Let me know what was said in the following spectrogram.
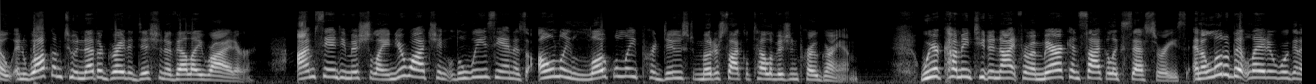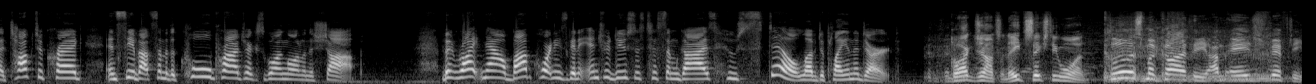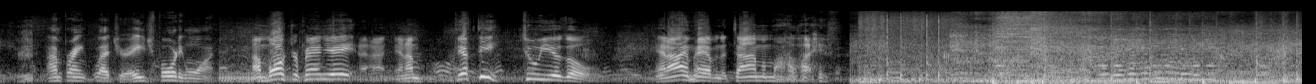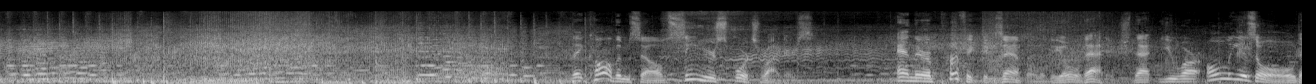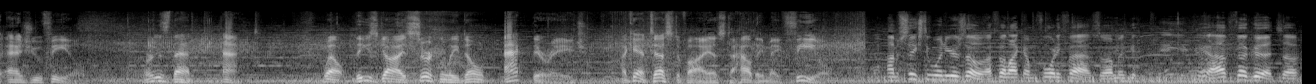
Hello, and welcome to another great edition of LA Rider. I'm Sandy Michelet, and you're watching Louisiana's only locally produced motorcycle television program. We're coming to you tonight from American Cycle Accessories, and a little bit later we're going to talk to Craig and see about some of the cool projects going on in the shop. But right now, Bob Courtney is going to introduce us to some guys who still love to play in the dirt. Clark Johnson, 861. Lewis McCarthy, I'm age 50. I'm Frank Fletcher, age 41. I'm Mark Trepanier, uh, and I'm 52 years old, and I'm having the time of my life. They call themselves senior sports riders. And they're a perfect example of the old adage that you are only as old as you feel. Or is that act? Well, these guys certainly don't act their age. I can't testify as to how they may feel. I'm 61 years old. I feel like I'm 45, so I'm in good. Yeah, I feel good. So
